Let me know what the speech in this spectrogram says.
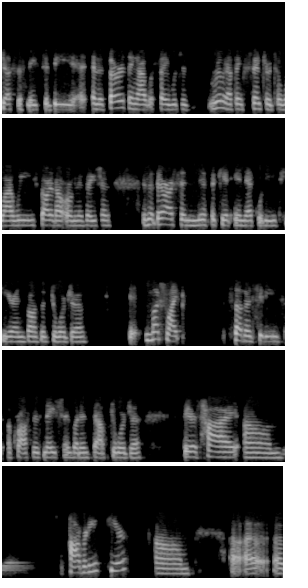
justice needs to be. And the third thing I would say, which is really, I think, centered to why we started our organization, is that there are significant inequities here in Brunswick, Georgia, it, much like southern cities across this nation, but in South Georgia, there's high um, poverty here. Um, a,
